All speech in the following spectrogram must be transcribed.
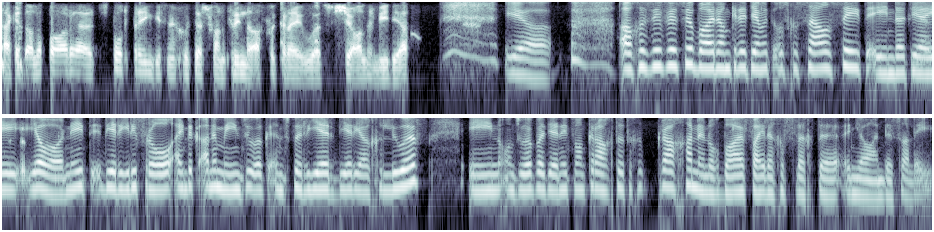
Ek het al 'n paar uh, spotprentjies en goeters van vriende afgekry oor sosiale media. Ja. Ag, ons sê vir so baie dankie dat jy met ons gesels het en dat jy ja, net deur hierdie verhaal eintlik ander mense ook inspireer deur jou geloof en ons hoop dat jy net van krag tot krag gaan en nog baie veilige vlugte in jou hande sal hê.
